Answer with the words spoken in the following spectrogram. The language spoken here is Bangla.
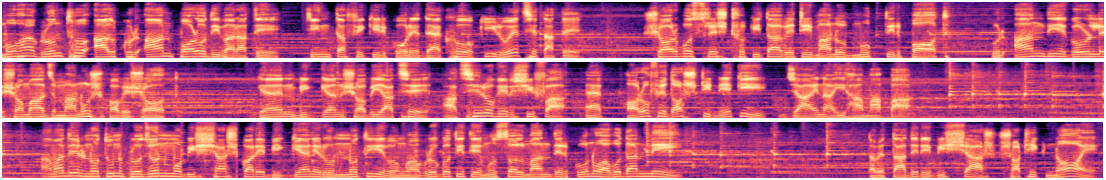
মহাগ্রন্থ আল কুরআন পড়ো দিবারাতে। চিন্তা ফিকির করে দেখো কি রয়েছে তাতে। সর্বশ্রেষ্ঠ কিতাব এটি মানব মুক্তির পথ। কুরআন দিয়ে গড়লে সমাজ মানুষ হবে সৎ। জ্ঞান, বিজ্ঞান সবই আছে আছে রোগের শিফা। এক হরফে দশটি নেকি যায় না ইহা মাপা। আমাদের নতুন প্রজন্ম বিশ্বাস করে বিজ্ঞানের উন্নতি এবং অগ্রগতিতে মুসলমানদের কোনো অবদান নেই। তবে তাদের এ বিশ্বাস সঠিক নয়।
